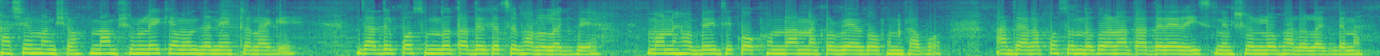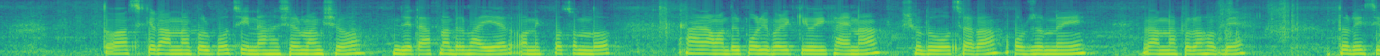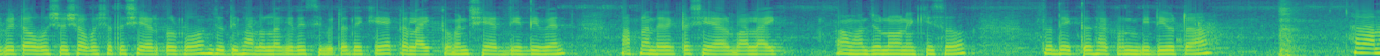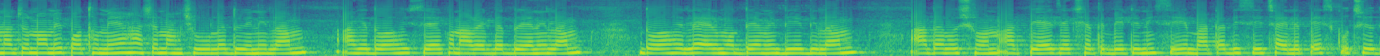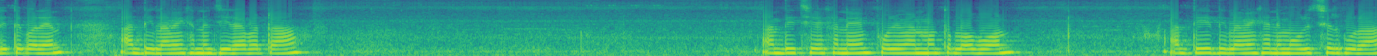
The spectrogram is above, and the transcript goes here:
হাঁসের মাংস। নাম শুনলেই কেমন জানি একটা লাগে। যাদের পছন্দ তাদের কাছে ভালো লাগবে। মনে হবে যে কখন রান্না করবে আর কখন খাব। আর যারা পছন্দ করে না তাদের আর স্মেল শুনলেও ভালো লাগবে না। তো আজকে রান্না করব চীনা হাঁসের মাংস, যেটা আপনাদের ভাইয়ের অনেক পছন্দ। আর আমাদের পরিবারে কেউই খায় না, শুধু ও ছাড়া। ওর জন্যই রান্না করা হবে। তো রেসিপিটা অবশ্যই সবার সাথে শেয়ার করব। যদি ভালো লাগে রেসিপিটা দেখে একটা লাইক কমেন্ট শেয়ার দিয়ে দিবেন। আপনাদের একটা শেয়ার বা লাইক আমার জন্য অনেক কিছু। তো দেখতে থাকুন ভিডিওটা। রান্নার জন্য আমি প্রথমে হাঁসের মাংসগুলো ধুয়ে নিলাম। আগে ধোয়া হয়েছে, এখন আরও একবার ধুয়ে নিলাম। ধোয়া হলে এর মধ্যে আমি দিয়ে দিলাম আদা, রসুন আর পেঁয়াজ একসাথে বেটে নিছি, বাটা দিছি, চাইলে পেঁয়াজ কুচিও দিতে পারেন। আর দিলাম এখানে জিরা বাটা। আর দিচ্ছি এখানে পরিমাণ মতো লবণ। আর দিয়ে দিলাম এখানে মরিচের গুঁড়া।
